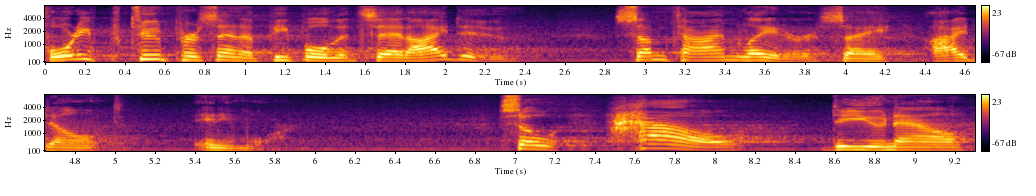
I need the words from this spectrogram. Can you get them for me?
42% of people that said, I do, sometime later say, I don't anymore. So, how do you now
